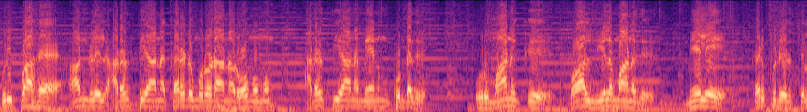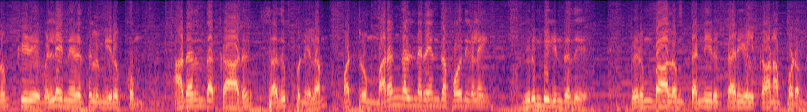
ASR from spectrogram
குறிப்பாக ஆண்களில் அடர்த்தியான கரடு முரடான ரோமமும் அடர்த்தியான மேனும் கொண்டது. ஒரு மானுக்கு வால் நீளமானது. மேலே கருப்பு நிறத்திலும் கீழே வெள்ளை நிறத்திலும் இருக்கும் அடர்ந்த காடு சதுப்பு நிலம் மற்றும் மரங்கள் நிறைந்த பகுதிகளை விரும்புகின்றது. பெரும்பாலும் தண்ணீருக்கு அருகில் காணப்படும்.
